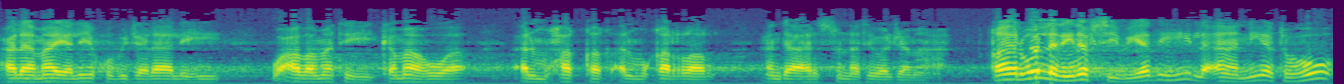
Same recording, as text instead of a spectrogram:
على ما يليق بجلاله وعظمته كما هو المحقق المقرر عند أهل السنة والجماعة. قال والذي نفسي بيده لآنيته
